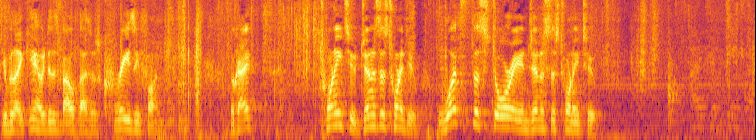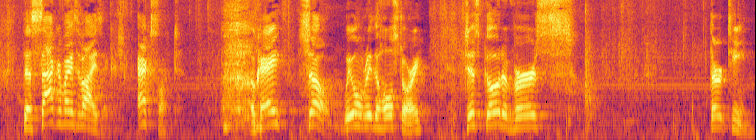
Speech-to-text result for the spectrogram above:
You'll be like, yeah, we did this Bible class. It was crazy fun. Okay? 22. Genesis 22. What's the story in Genesis 22? The sacrifice of Isaac. Excellent. Okay? So, we won't read the whole story. Just go to verse 13.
